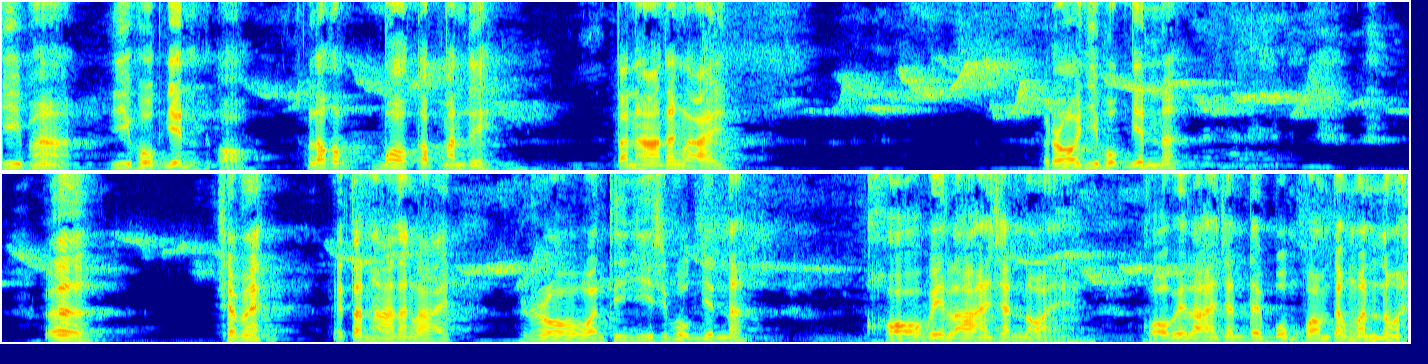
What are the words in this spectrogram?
ยี่ห้ายี่หกเย็นออก เราก็บอกกับมันดิตัณหาทั้งหลาย รอยี่หกเย็นนะ เออ ใช่ไหมไอ้ตัณหาทั้งหลาย รอวันที่ยี่สิบหกเย็นนะ ขอเวลาให้ฉันหน่อย ขอเวลาให้ฉันได้บ่มความตั้งมั่นหน่อย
